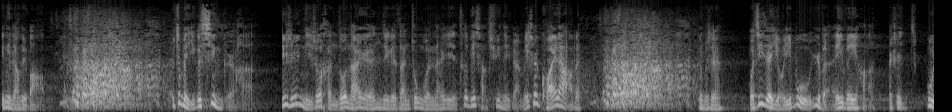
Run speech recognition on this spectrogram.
给你两嘴巴子，就这么一个性格哈。其实你说很多男人，这个咱中国男人也特别想去那边，没事拐俩呗，是不是？我记着有一部日本 AV 哈，它是故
